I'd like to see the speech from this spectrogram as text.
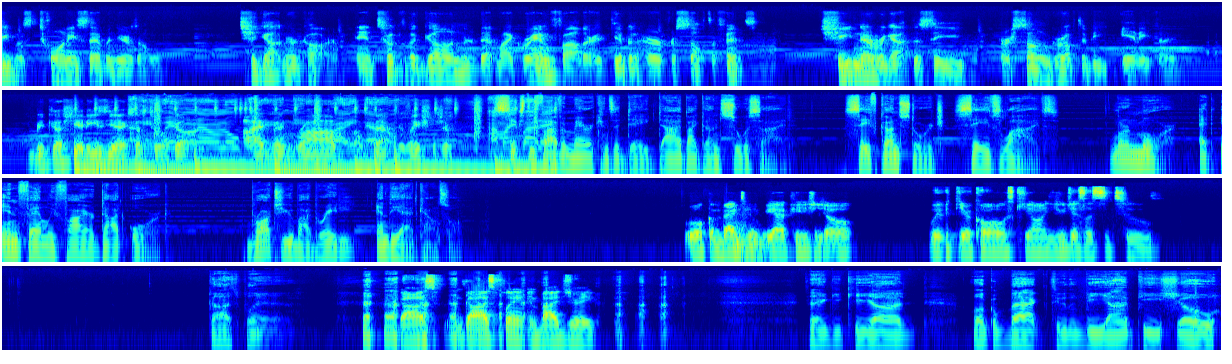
She was 27 years old. She got in her car and took the gun that my grandfather had given her for self defense. She never got to see her son grow up to be anything because she had easy access to a gun. I've been robbed of that relationship. 65 Americans a day die by gun suicide. Safe gun storage saves lives. Learn more at endfamilyfire.org. Brought to you by Brady and the Ad Council. Welcome back to the mm-hmm. VIP show with your co-host Keon. You just listened to God's plan. God's God's Plan by Drake. Thank you, Keon. Welcome back to the VIP show.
